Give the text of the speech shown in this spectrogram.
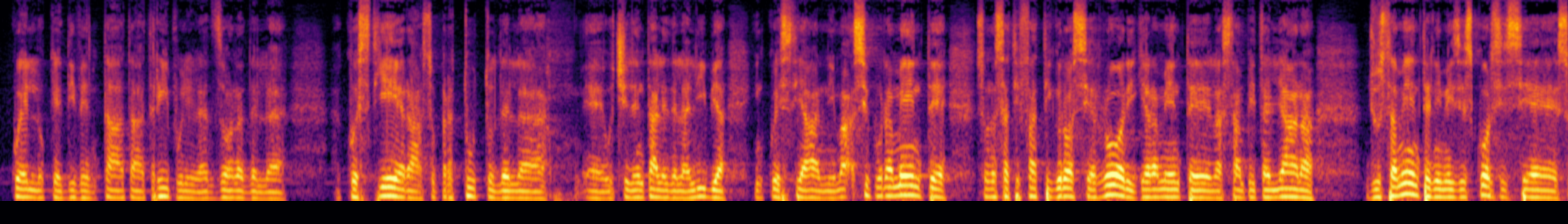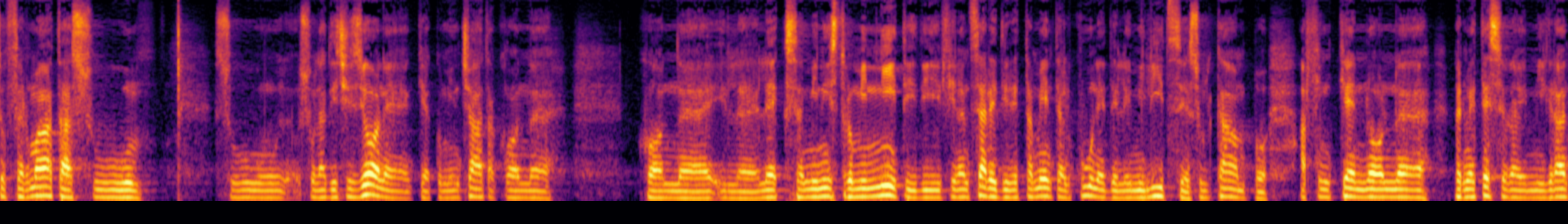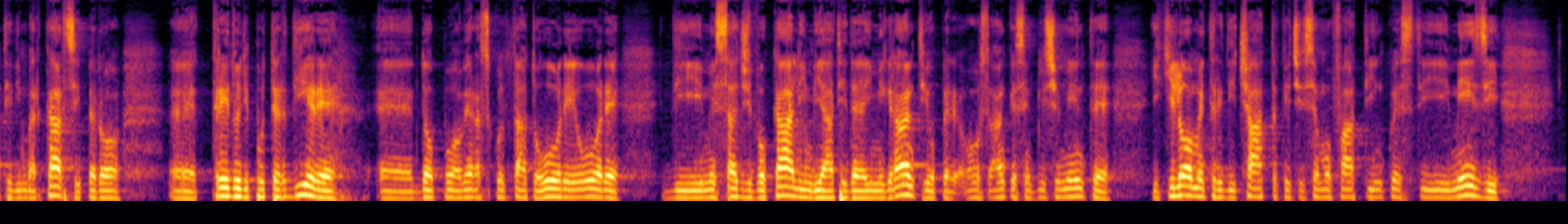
quello che è diventata Tripoli, la zona del, costiera, soprattutto del, eh, occidentale della Libia in questi anni, ma sicuramente sono stati fatti grossi errori, chiaramente la stampa italiana giustamente nei mesi scorsi si è soffermata su, su, sulla decisione che è cominciata con, con eh, l'ex ministro Minniti di finanziare direttamente alcune delle milizie sul campo affinché non eh, permettessero ai migranti di imbarcarsi, però eh, credo di poter dire, eh, dopo aver ascoltato ore e ore di messaggi vocali inviati dai migranti o, per, o, anche semplicemente i chilometri di chat che ci siamo fatti in questi mesi,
